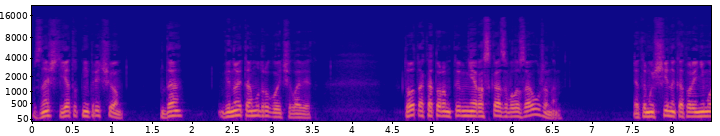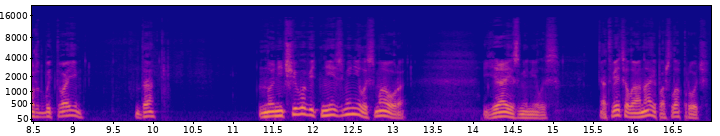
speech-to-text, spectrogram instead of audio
Значит, я тут ни при чем. Да, виной тому другой человек. Тот, о котором ты мне рассказывала за ужином. Это мужчина, который не может быть твоим. Да. Но ничего ведь не изменилось, Маура. Я изменилась, ответила она и пошла прочь.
